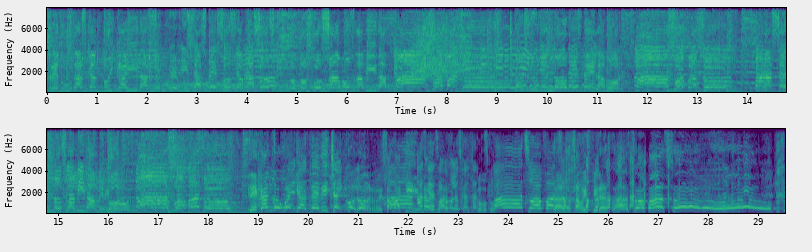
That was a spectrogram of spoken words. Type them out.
entre dudas, llanto y caídas, entre risas, besos y abrazos, juntos nos gozamos la vida paso a paso, construyendo desde el amor, paso a paso, para hacernos la vida mejor, paso a paso. Dejando huellas de dicha y color. Estamos aquí una así, vez así más. como los cantantes. ¿Cómo, cómo? Paso a paso. Ah, estamos inspirados. Paso a paso.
